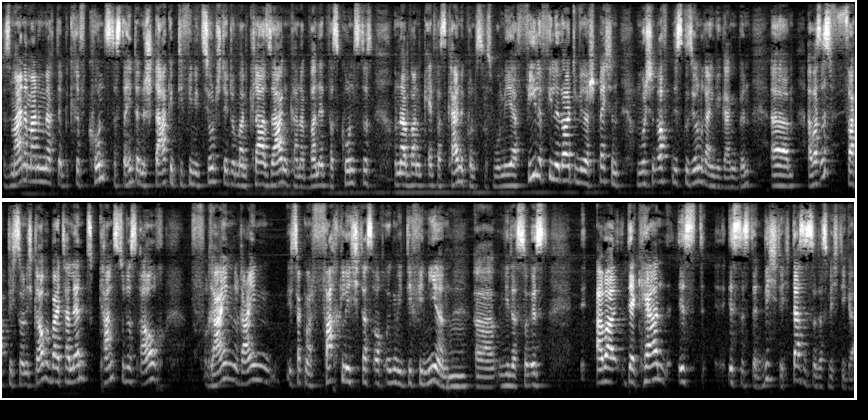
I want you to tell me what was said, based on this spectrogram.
Dass meiner Meinung nach der Begriff Kunst, dass dahinter eine starke Definition steht und man klar sagen kann, ab wann etwas Kunst ist und ab wann etwas keine Kunst ist. Wo mir ja viele, viele Leute widersprechen und wo ich schon oft in Diskussionen reingegangen bin. Ähm, aber es ist faktisch so. Und ich glaube, bei Talent kannst du das auch rein, rein, ich sag mal, fachlich das auch irgendwie definieren, äh, wie das so ist. Aber der Kern ist, ist es denn wichtig? Das ist so das Wichtige.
